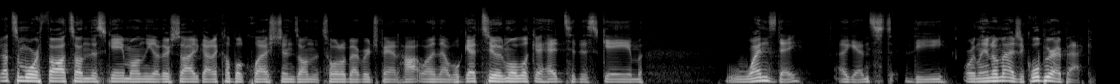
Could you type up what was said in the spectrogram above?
Got some more thoughts on this game on the other side. Got a couple questions on the Total Beverage Fan Hotline that we'll get to, and we'll look ahead to this game Wednesday against the Orlando Magic. We'll be right back.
